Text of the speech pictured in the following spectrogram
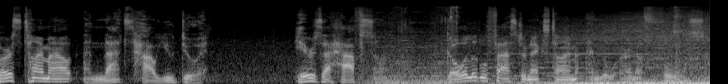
First time out, and that's how you do it. Here's a half sun. Go a little faster next time, and you'll earn a full sun.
